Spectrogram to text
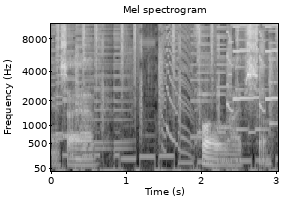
Yes, I have four lives, so...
